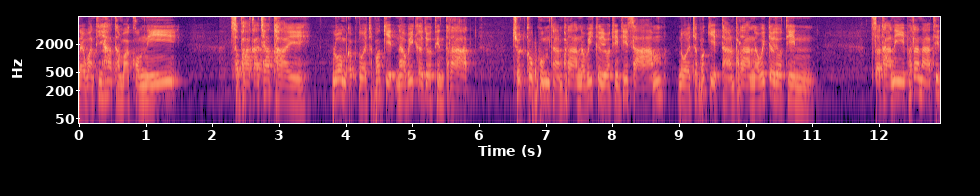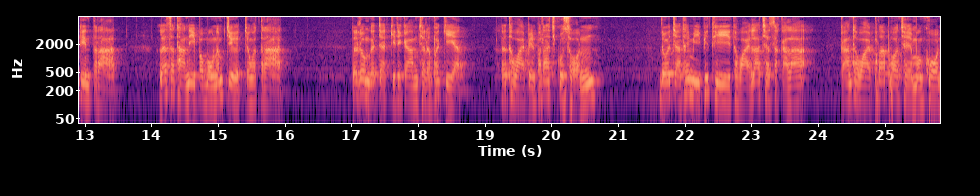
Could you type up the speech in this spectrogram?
ในวันที่ 5 ธันวาคมนี้ สภากาชาติไทย ร่วมกับหน่วยเฉพาะกิจนาวิกโยธินตราด ชุดควบคุมฐานพรานนาวิกโยธินที่ 3 หน่วยเฉพาะกิจฐานพรานนาวิกโยธิน สถานีพัฒนาที่ดินตราด และสถานีประมงน้ำจืดจังหวัดตราด ได้ร่วมกันจัดกิจกรรมเฉลิมพระเกียรติ และถวายเป็นพระราชกุศล โดยจัดให้มีพิธีถวายราชสักการะ การถวายพระพรชัยมงคล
